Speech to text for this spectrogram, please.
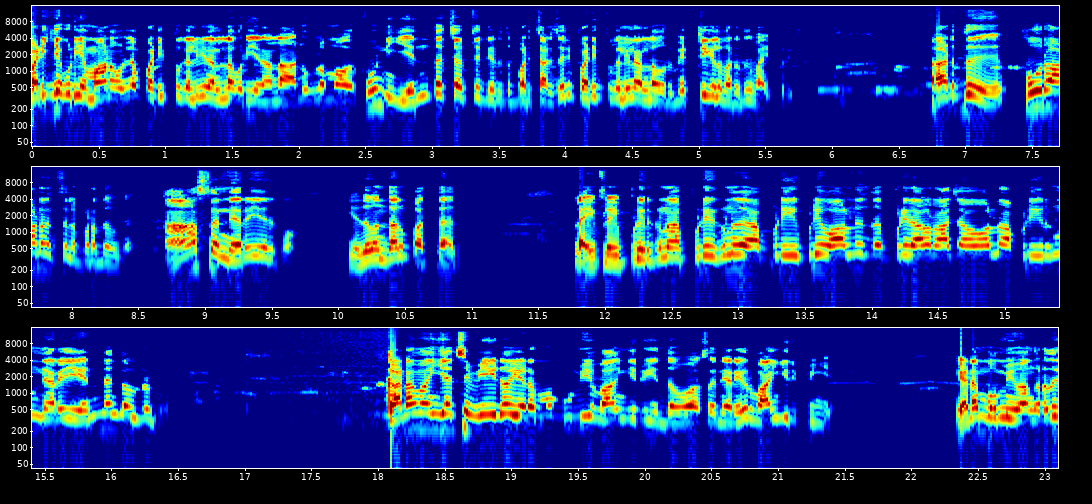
படிக்கக்கூடிய மாணவர்களும் படிப்பு கல்வி நல்ல ஒரு நல்ல அனுகூலமாக இருக்கும். நீங்கள் எந்த சப்ஜெக்ட் எடுத்து படித்தாலும் சரி படிப்பு கல்வி நல்ல ஒரு வெற்றிகள் வர்றதுக்கு வாய்ப்பு இருக்கு. அடுத்து பூராடத்துல பிறந்தவங்க. ஆசை நிறைய இருக்கும். எது வந்தாலும் பத்தாது. லைஃப்ல இப்படி இருக்கணும் அப்படி இருக்கணும் அப்படி இப்படி வாழணும் இந்த இப்படி வாழணும், ராஜா வாழணும் அப்படி இருக்கணும் நிறைய எண்ணங்கள் இருக்கும். கடன் வாங்கியாச்சும் வீடோ இடமோ பூமியோ வாங்கிருவீங்க. இந்த வருஷம் நிறைய பேர் வாங்கியிருப்பீங்க. இடம் பூமி வாங்குறது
